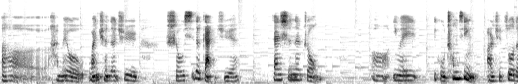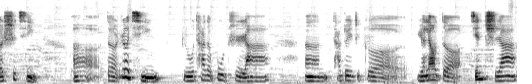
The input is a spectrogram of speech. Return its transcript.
呃还没有完全的去熟悉的感觉，但是那种，呃，因为一股冲劲而去做的事情，呃的热情，比如他的布置啊。嗯，他对这个原料的坚持啊，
